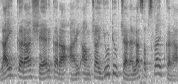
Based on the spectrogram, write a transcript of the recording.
लाईक करा शेअर करा आणि आमच्या यूट्यूब चॅनलला सबस्क्राईब करा.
